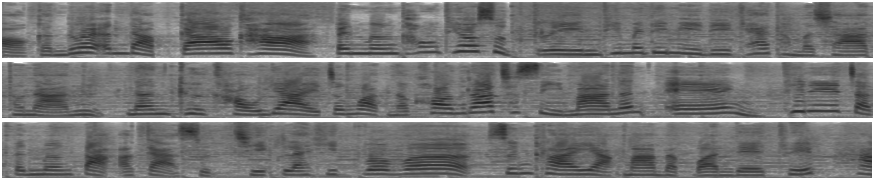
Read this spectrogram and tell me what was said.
ต่อกันด้วยอันดับ 9 ค่ะ เป็นเมืองท่องเที่ยวสุดกรีนที่ไม่ได้มีดีแค่ธรรมชาติเท่านั้น นั่นคือเขาใหญ่จังหวัดนครราชสีมานั่นเอง ที่นี่จัดเป็นเมืองตากอากาศสุดชิคและฮิตเวอร์เวอร์ซึ่งใครอยากมาแบบวันเดย์ทริปหา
